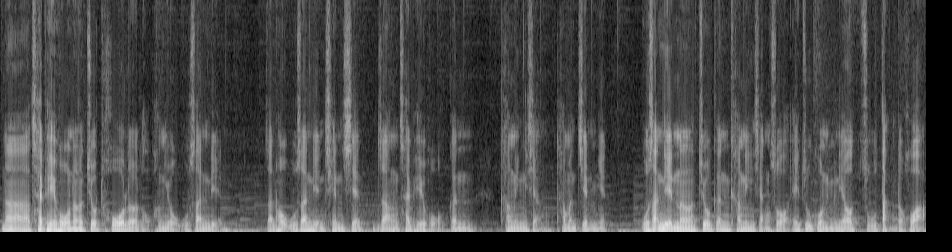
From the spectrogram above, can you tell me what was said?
那蔡培火呢就托了老朋友吴三连，然后吴三连牵线，让蔡培火跟康宁祥他们见面。吴三连呢就跟康宁祥说：“诶，如果你们要阻挡的话，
